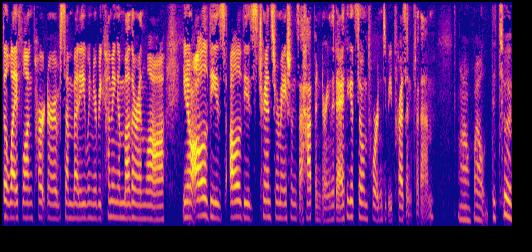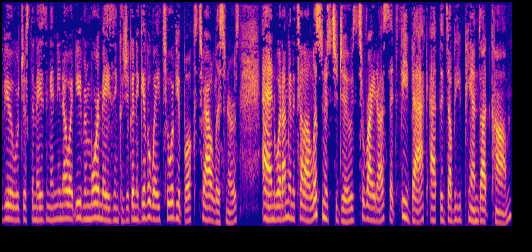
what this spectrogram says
the lifelong partner of somebody when you're becoming a mother-in-law you know all of these all of these transformations that happen during the day i think it's so important to be present for them Oh, well, the two of you were just amazing. And you know what? Even more amazing because you're going to give away two of your books to our listeners. And what I'm going to tell our listeners to do is to write us at feedback at the WPN.com.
